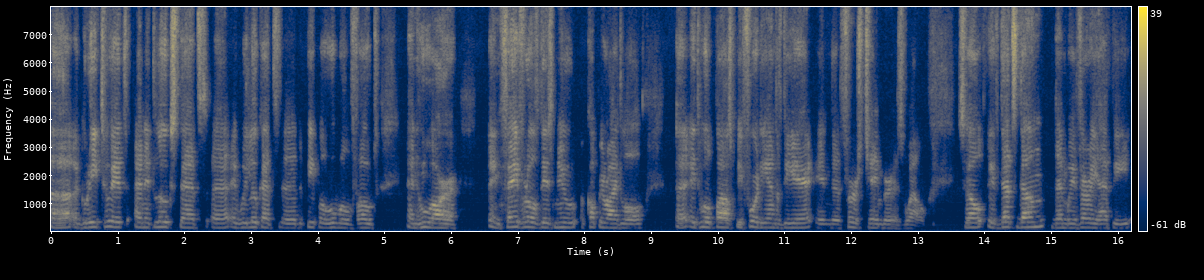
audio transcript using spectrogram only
uh, agreed to it, and it looks that uh, if we look at uh, the people who will vote and who are in favor of this new copyright law, uh, it will pass before the end of the year in the first chamber as well. So if that's done, then we're very happy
